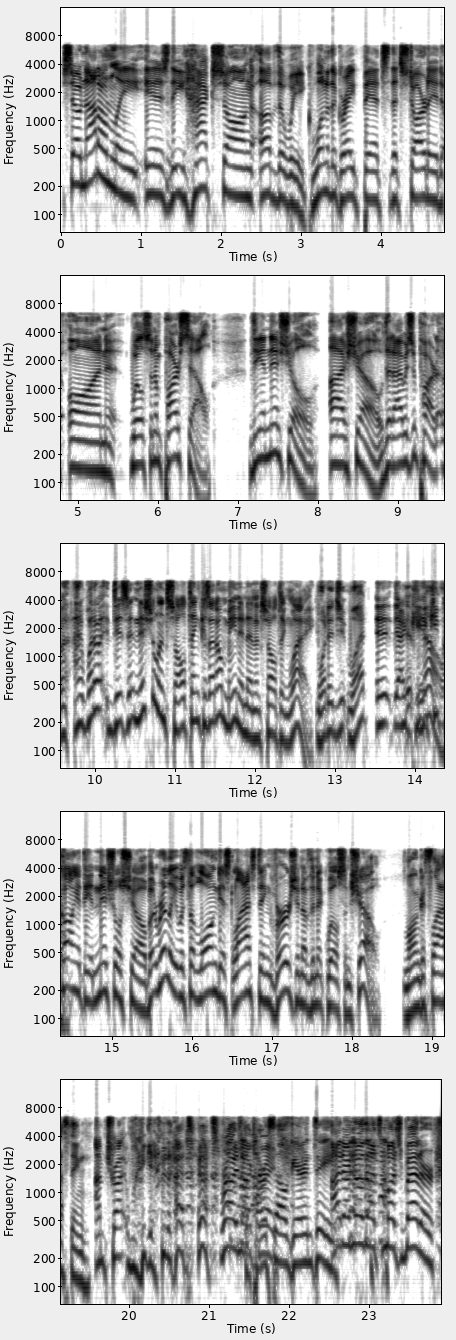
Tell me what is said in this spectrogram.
So not only is the hack song of the week one of the great bits that started on Wilson and Parcell, the initial uh, show that I was a part of. I, what do I, is initial insulting? Because I don't mean it in an insulting way. What did you? What? It, I keep, no. keep calling it the initial show, but really it was the longest lasting version of the Nick Wilson show. Longest lasting. I'm trying. that's, that's probably not great. Parcell guarantee. I don't know that's much better.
